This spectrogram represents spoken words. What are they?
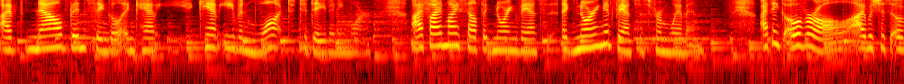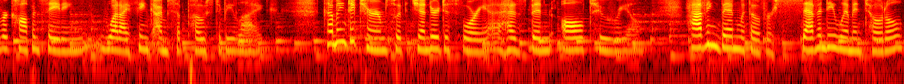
I've now been single and can't can't even want to date anymore. I find myself ignoring advance, ignoring advances from women. I think overall, I was just overcompensating what I think I'm supposed to be like. Coming to terms with gender dysphoria has been all too real. Having been with over 70 women total,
